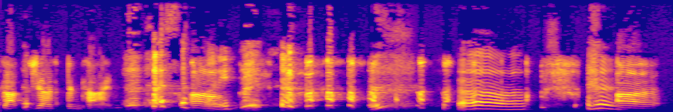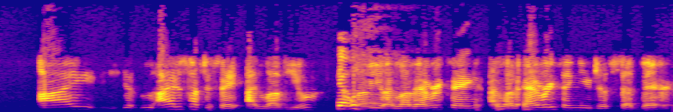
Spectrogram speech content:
stopped just in time. That's so um, funny. oh. uh, I I just have to say I love you. I love you. I love everything. I love everything you just said there.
